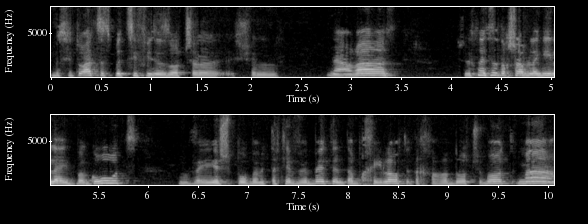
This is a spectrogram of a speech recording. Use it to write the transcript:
בסיטואציה הספציפית הזאת של, של נערה שנכנסת עכשיו לגיל ההתבגרות, ויש פה באמת את הכאבי בטן, את הבחילות, את החרדות שבאות, מה,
